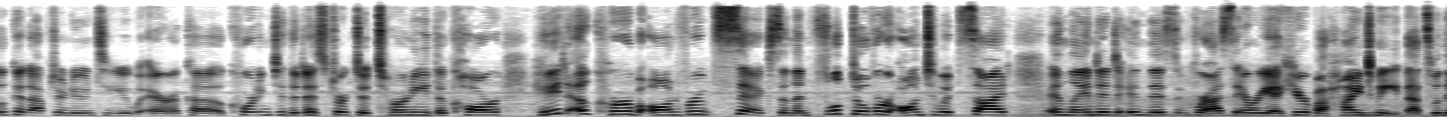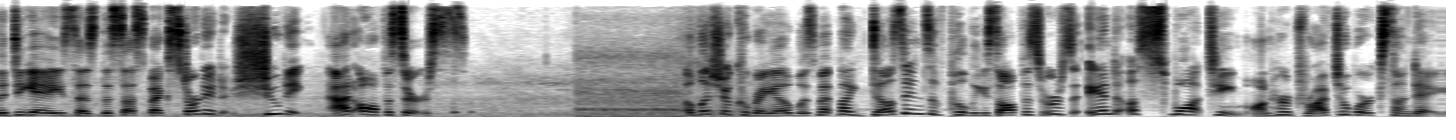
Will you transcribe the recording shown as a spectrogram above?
Well, good afternoon to you, Erica. According to the district attorney, the car hit a curb on Route 6 and then flipped over onto its side and landed in this grass area here behind me. That's when the DA says the suspect started shooting at officers. Alicia Correa was met by dozens of police officers and a SWAT team on her drive to work Sunday.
